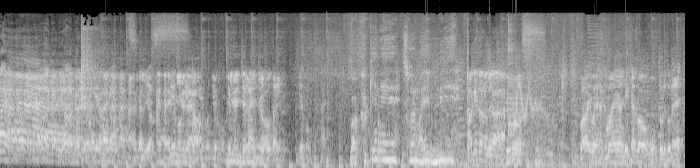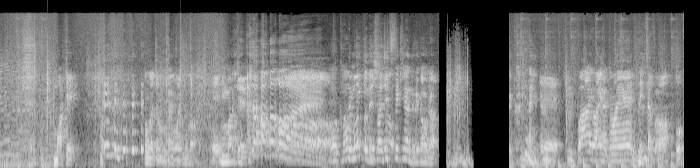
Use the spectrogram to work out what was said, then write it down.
はいはいわかるよわかるよわかるよ。はいはいはいはいわかるよはいはい見るなよ。見るんじゃないよゲボタイム。ゲボ。はいわかけねえ。曽山絵うめかけたのじゃ。いきます。わーいわーい100万円できたぞ。おどれどれ？負け。トンガちゃんもそのままとか。ええ負け。おー。でもっとね写実的なんだよ。ね顔がかけないんだよえー、わーいわーい100万円できたぞお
